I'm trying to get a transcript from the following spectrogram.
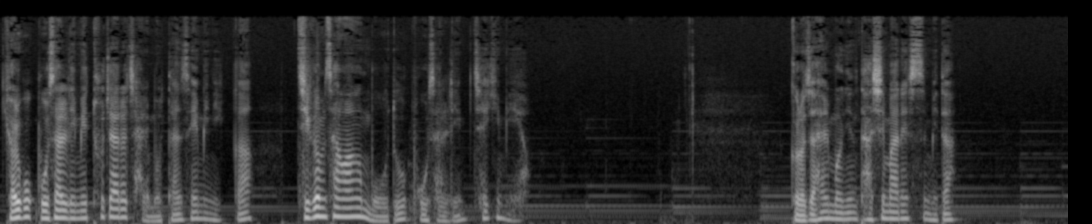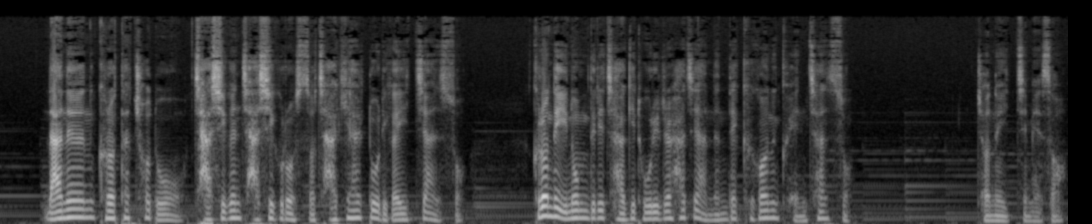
결국 보살님이 투자를 잘못한 셈이니까 지금 상황은 모두 보살님 책임이에요. 그러자 할머니는 다시 말했습니다. 나는 그렇다 쳐도 자식은 자식으로서 자기 할 도리가 있지 않소. 그런데 이놈들이 자기 도리를 하지 않는데 그거는 괜찮소. 저는 이쯤에서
